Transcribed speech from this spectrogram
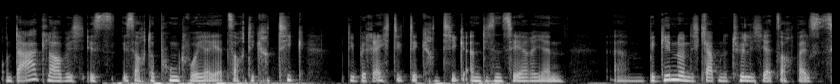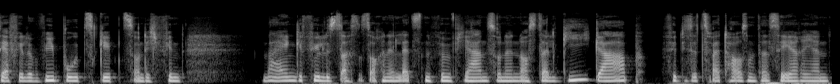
Und da, glaube ich, ist, ist auch der Punkt, wo ja jetzt auch die Kritik, die berechtigte Kritik an diesen Serien ähm, beginnt. Und ich glaube natürlich jetzt auch, weil es sehr viele Reboots gibt und ich finde, mein Gefühl ist, dass es auch in den letzten fünf Jahren so eine Nostalgie gab für diese 2000er Serien,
